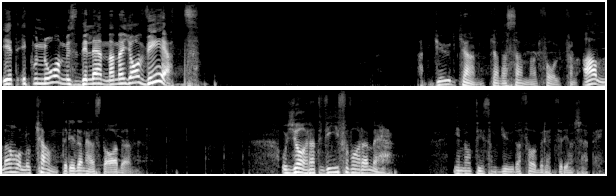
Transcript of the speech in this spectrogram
i ett ekonomiskt dilemma. Men jag vet att Gud kan kalla samman folk från alla håll och kanter i den här staden och göra att vi får vara med i någonting som Gud har förberett för Enköping.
